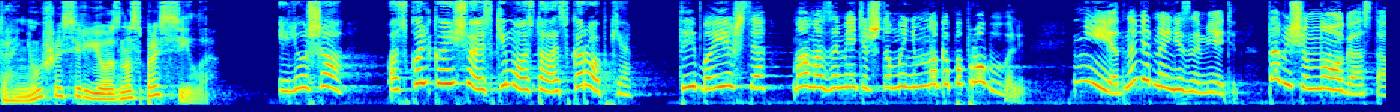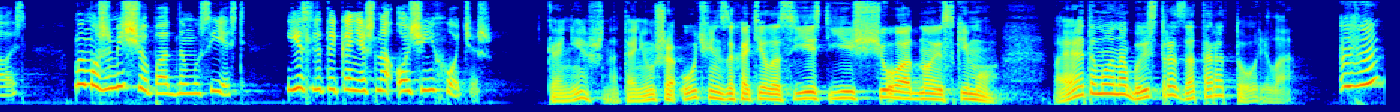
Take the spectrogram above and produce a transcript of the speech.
Танюша серьезно спросила. «Илюша, а сколько еще эскимо осталось в коробке? Ты боишься, мама заметит, что мы немного попробовали? Нет, наверное, не заметит. Там еще много осталось. Мы можем еще по одному съесть, если ты, конечно, очень хочешь. Конечно, Танюша очень захотела съесть еще одно эскимо, поэтому она быстро затараторила. Угу,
